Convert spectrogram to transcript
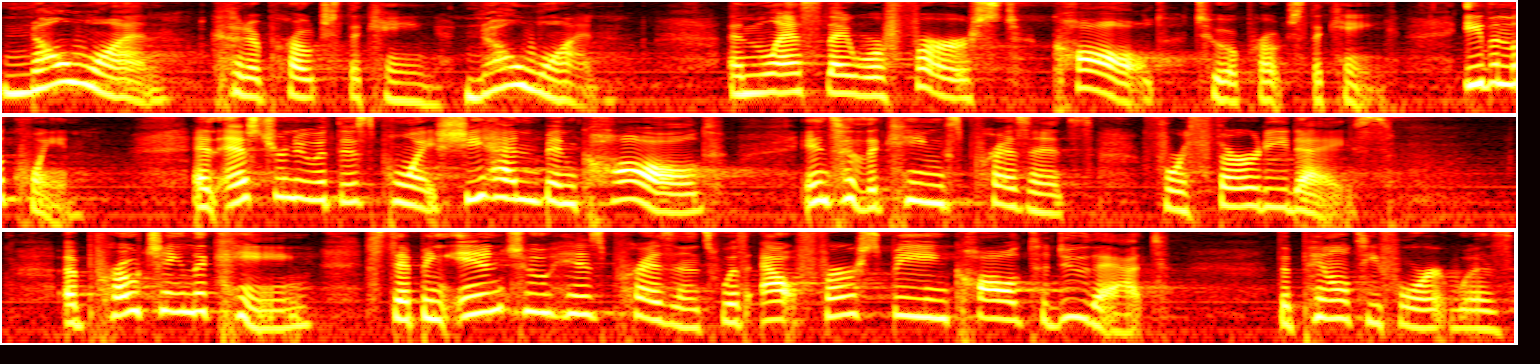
no one could approach the king. No one, unless they were first called to approach the king, even the queen. And Esther knew at this point she hadn't been called into the king's presence for 30 days. Approaching the king, stepping into his presence without first being called to do that, the penalty for it was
